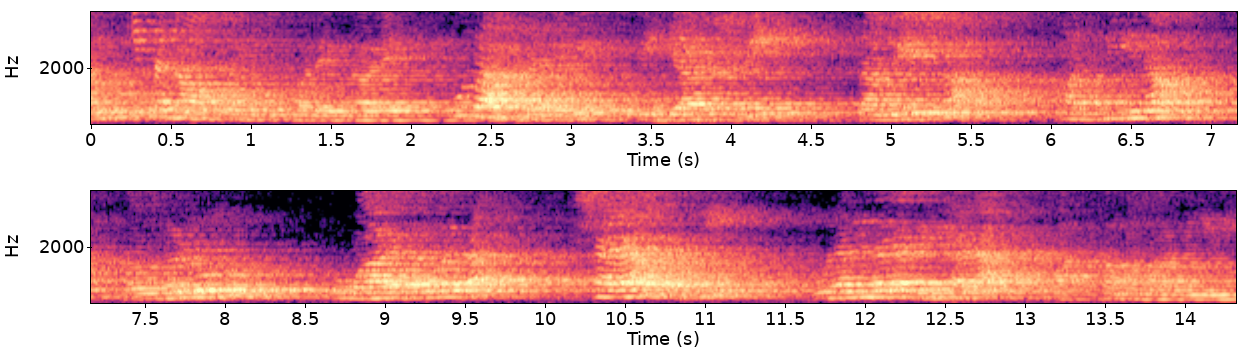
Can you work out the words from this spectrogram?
ಅಂಕಿತ ನಾಮ ಎಂದು ಕರೆಯುತ್ತಾರೆ ಉದಾಹರಣೆಗೆ, ವಿದ್ಯಾಲಕ್ಷ್ಮಿ, ರಮೇಶ, ಹಸೀನಾ, ಮಂಗಳೂರು ಕುಮಾರಪರ್ವತ ಶರಾವತಿ, ಪುರಂದರ ವಿಠಲ ಅಕ್ಕ ಮಹಾದೇವಿ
